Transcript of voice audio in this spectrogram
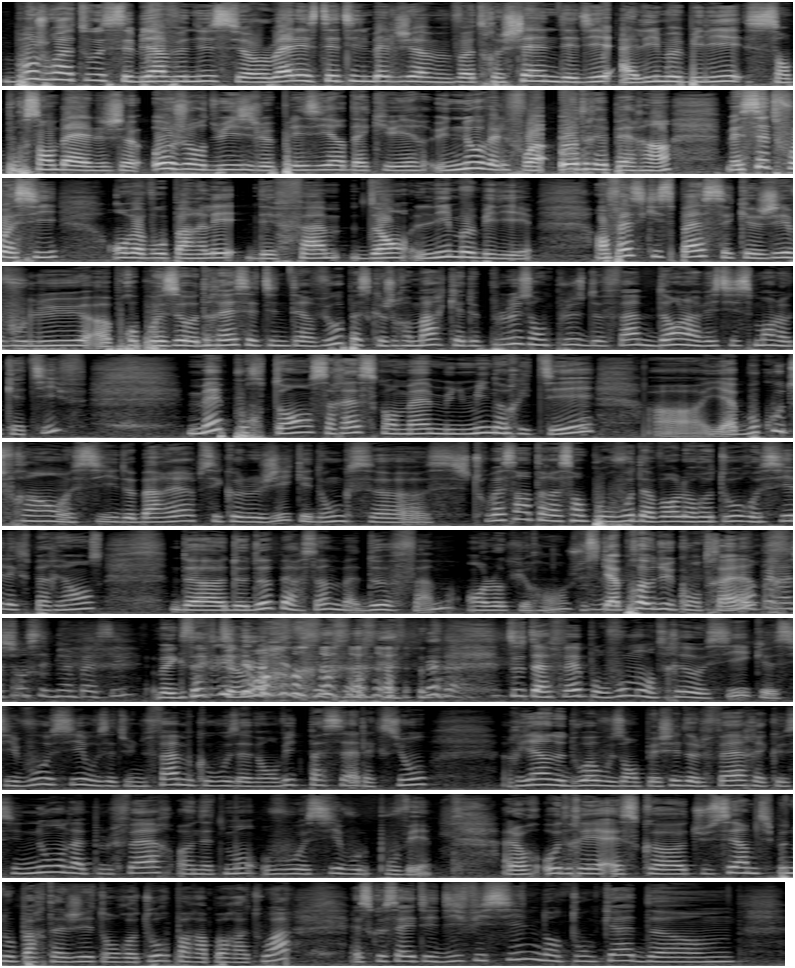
Bonjour à tous et bienvenue sur Real Estate in Belgium, votre chaîne dédiée à l'immobilier 100% belge. Aujourd'hui, j'ai le plaisir d'accueillir une nouvelle fois Audrey Perrin, mais cette fois-ci, on va vous parler des femmes dans l'immobilier. En fait, ce qui se passe, c'est que j'ai voulu euh, proposer Audrey cette interview parce que je remarque qu'il y a de plus en plus de femmes dans l'investissement locatif mais pourtant, ça reste quand même une minorité. Euh, il y a beaucoup de freins aussi, de barrières psychologiques, et donc je trouvais ça intéressant pour vous d'avoir le retour aussi, l'expérience de, deux personnes, bah, deux femmes en l'occurrence, jusqu'à preuve du contraire. L'opération s'est bien passée. Exactement. Tout à fait, pour vous montrer aussi que si vous aussi vous êtes une femme, que vous avez envie de passer à l'action, rien ne doit vous empêcher de le faire et que si nous on a pu le faire, honnêtement, vous aussi vous le pouvez. Alors Audrey, est-ce que tu sais un petit peu nous partager ton retour par rapport à toi? Est-ce que ça a été difficile dans ton cas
